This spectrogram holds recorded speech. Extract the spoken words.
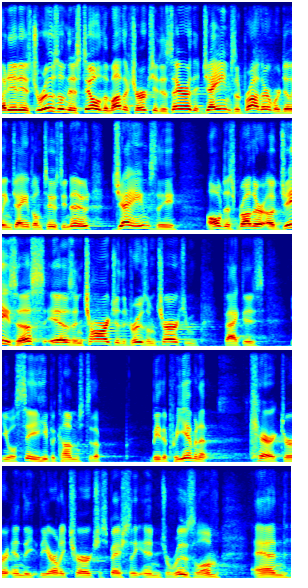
But it is Jerusalem that is still the mother church. It is there that James, the brother, we're doing James on Tuesday noon. James, the oldest brother of Jesus, is in charge of the Jerusalem church. In fact, as you will see, he becomes to the, be the preeminent character in the, the early church, especially in Jerusalem. And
